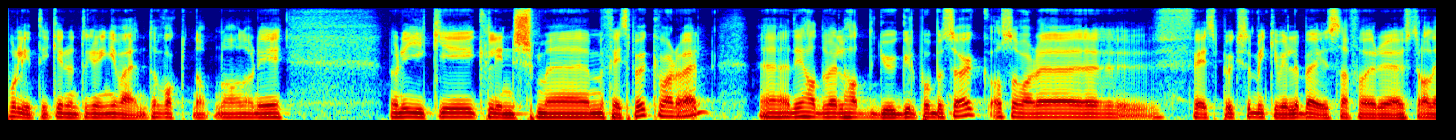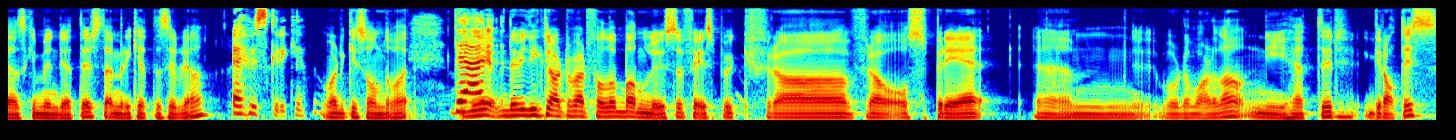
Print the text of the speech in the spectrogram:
politikere rundt omkring i verden til å våkne opp nå når de, når de gikk i clinch med, med, Facebook, var det vel. Eh, de hadde vel hatt Google på besøk, og så var det Facebook som ikke ville bøye seg for australienske myndigheter. Stemmer ikke dette, Silvia? Jeg husker ikke. Var det ikke sånn det var? Det er... de, de, klarte i hvert fall å bannlyse Facebook fra, fra å spre Hvordan var det da? Nyheter gratis.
